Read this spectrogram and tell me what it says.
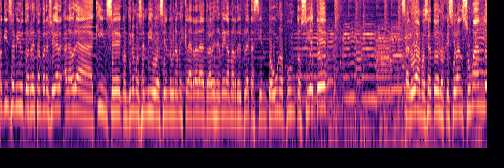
Bueno, 15 minutos restan para llegar a la hora 15. Continuamos en vivo haciendo una mezcla rara a través de Mega Mar del Plata 101.7. Saludamos a todos los que se van sumando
